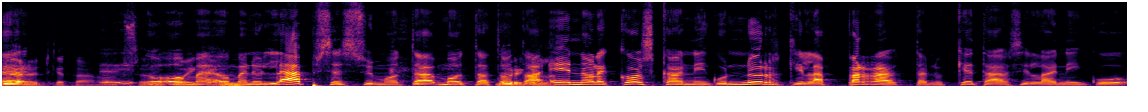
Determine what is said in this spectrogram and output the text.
Lyönyt ketään, se Äh, niinku Oon mä, oikein? oon mä nyt läpsessy, mutta, mutta tota, en ole koskaan niin kuin nyrkillä päräyttänyt ketään sillä niin kuin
